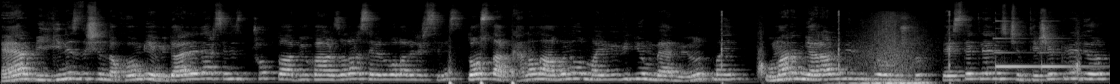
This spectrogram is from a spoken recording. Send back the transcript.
Eğer bilginiz dışında kombiye müdahale ederseniz çok daha büyük arızalara sebep olabilirsiniz. Dostlar kanala abone olmayı ve videomu beğenmeyi unutmayın. Umarım yararlı bir video olmuştur. Destekleriniz için teşekkür ediyorum.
